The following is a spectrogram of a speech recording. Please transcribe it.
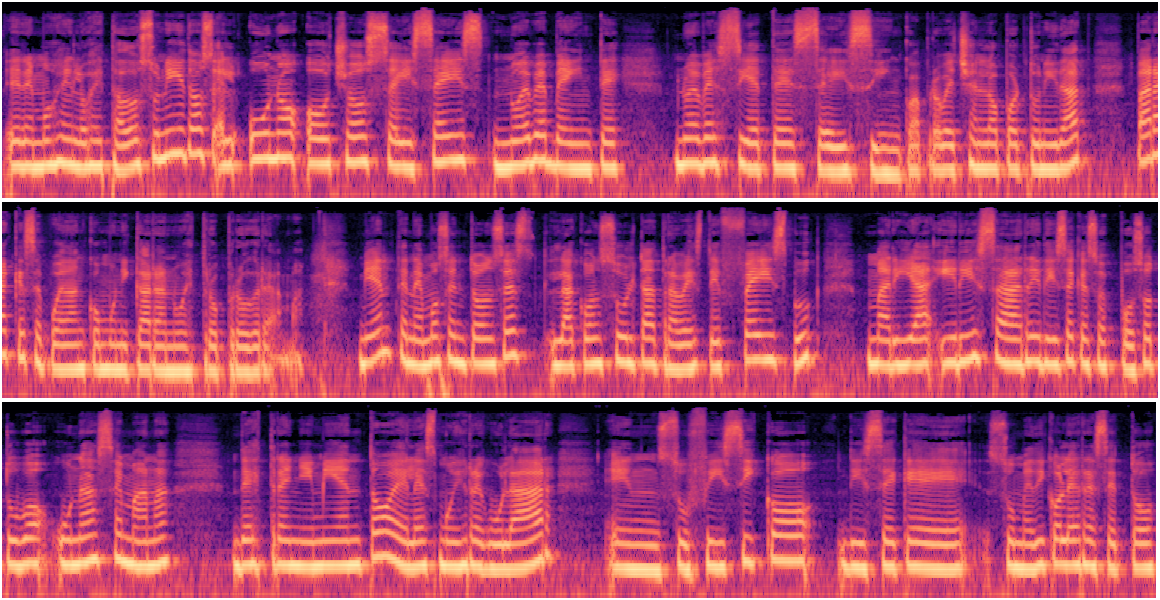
Tenemos en los Estados Unidos el 1-866-920-9765. Aprovechen la oportunidad para que se puedan comunicar a nuestro programa. Bien, tenemos entonces la consulta a través de Facebook. María Irizarri dice que su esposo tuvo una semana de estreñimiento. Él es muy regular en su físico. Dice que su médico le recetó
